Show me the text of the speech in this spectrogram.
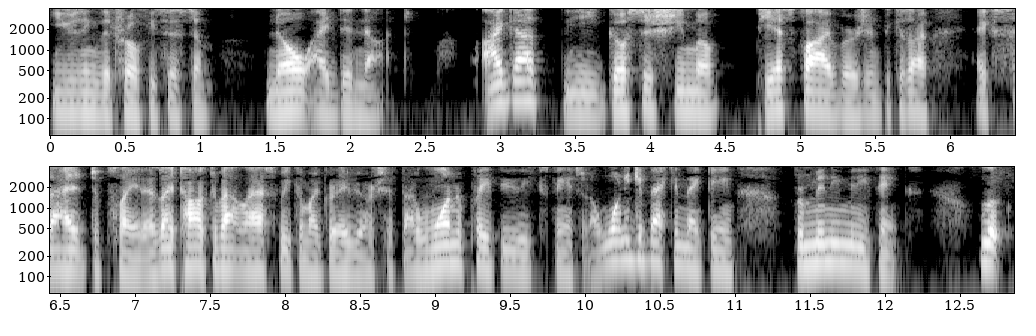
using the trophy system? No, I did not. I got the Ghost of Tsushima PS5 version because I'm excited to play it. As I talked about last week in my graveyard shift, I want to play through the expansion. I want to get back in that game for many, many things. Look,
